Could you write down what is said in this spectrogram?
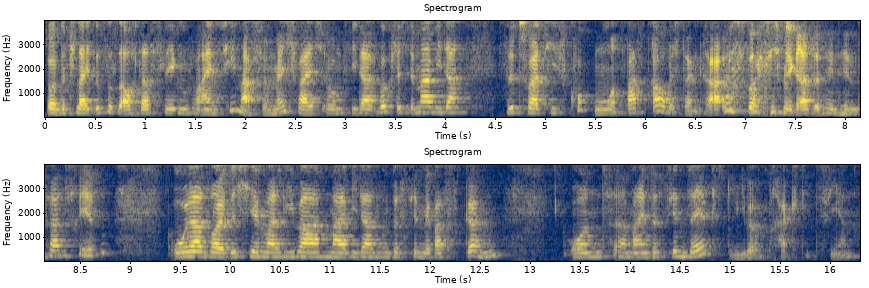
Und vielleicht ist es auch deswegen so ein Thema für mich, weil ich irgendwie da wirklich immer wieder situativ gucken muss, was brauche ich denn gerade? Sollte ich mir gerade in den Hintern treten? Oder sollte ich hier mal lieber mal wieder so ein bisschen mir was gönnen und ähm, ein bisschen Selbstliebe praktizieren?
